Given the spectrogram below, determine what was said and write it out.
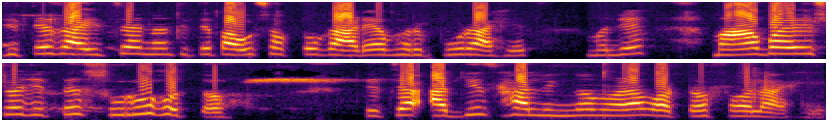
जिथे जायचं आहे ना तिथे पाहू शकतो गाड्या भरपूर आहेत. म्हणजे महाबळेश्वर जिथे सुरू होतं त्याच्या आधीच हा लिंगमाळा वॉटरफॉल आहे.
